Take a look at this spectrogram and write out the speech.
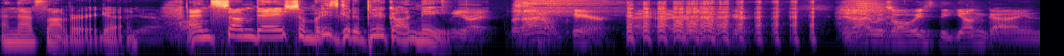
And that's not very good. Yeah. and someday somebody's going to pick on me. You're right, but I don't care. I, I really don't care. And I was always the young guy in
